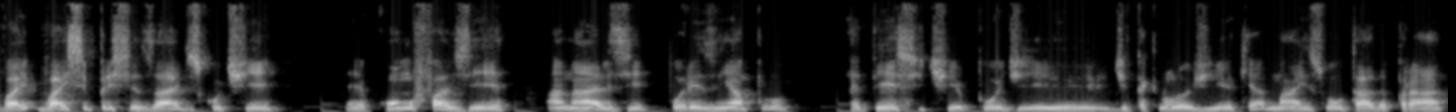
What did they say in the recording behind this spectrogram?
vai, vai se precisar discutir é, como fazer análise, por exemplo, desse tipo de, de tecnologia que é mais voltada para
